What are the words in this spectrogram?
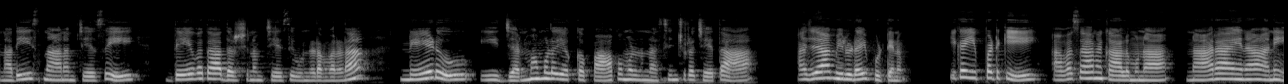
నదీ స్నానం చేసి దేవతా దర్శనం చేసి ఉండడం వలన నేడు ఈ జన్మముల యొక్క పాపములు నశించుట చేత అజామిలుడై పుట్టెను. ఇక ఇప్పటికీ అవసాన కాలమున నారాయణ అని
